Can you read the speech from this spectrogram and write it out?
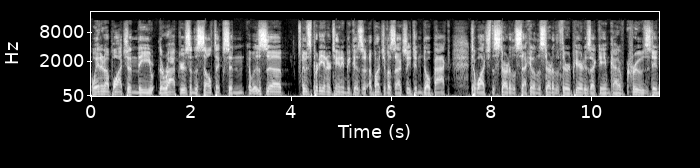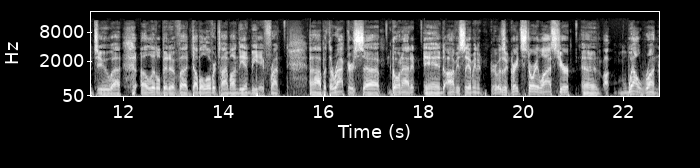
we ended up watching the the Raptors and the Celtics, and it was. Uh, it was pretty entertaining because a bunch of us actually didn't go back to watch the start of the second and the start of the third period as that game kind of cruised into uh, a little bit of uh, double overtime on the NBA front. Uh, but the Raptors uh, going at it, and obviously, I mean, it was a great story last year. Uh, well run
